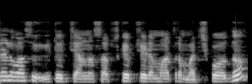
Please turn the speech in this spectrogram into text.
viral Vasu YouTube channel subscribe చేయడం మాత్రం మర్చిపోవద్దు.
